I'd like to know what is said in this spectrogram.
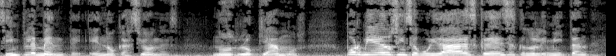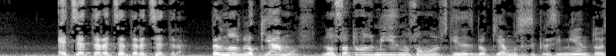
Simplemente en ocasiones nos bloqueamos por miedos, inseguridades, creencias que nos limitan, etcétera, etcétera, etcétera. Pero nos bloqueamos. Nosotros mismos somos quienes bloqueamos ese crecimiento, e,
